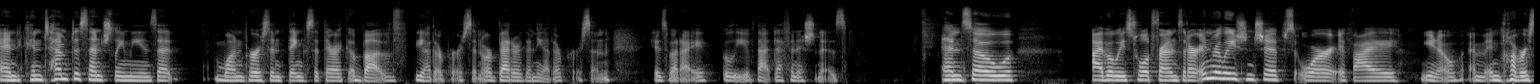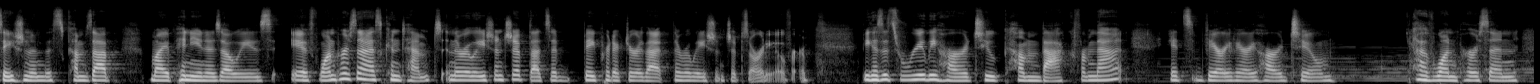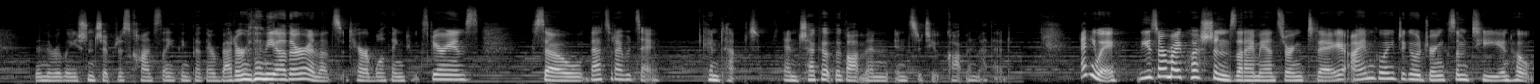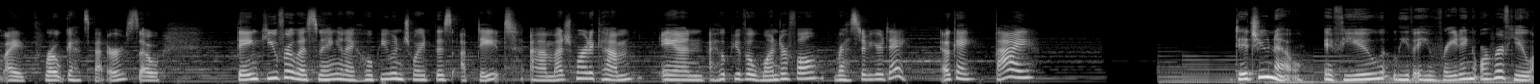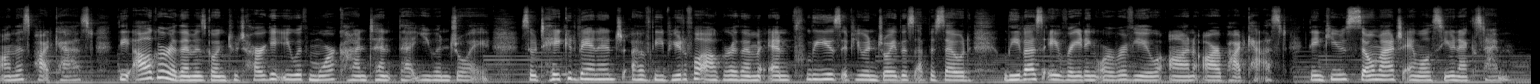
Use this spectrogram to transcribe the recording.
And contempt essentially means that one person thinks that they're like above the other person or better than the other person, is what I believe that definition is. And so I've always told friends that are in relationships, or if I, you know, am in conversation and this comes up, my opinion is always if one person has contempt in the relationship, that's a big predictor that the relationship's already over. Because it's really hard to come back from that it's very, very hard to have one person in the relationship just constantly think that they're better than the other. And that's a terrible thing to experience. So that's what I would say contempt. And check out the Gottman Institute, Gottman Method. Anyway, these are my questions that I'm answering today. I'm going to go drink some tea and hope my throat gets better. So, thank you for listening, and I hope you enjoyed this update. Uh, much more to come, and I hope you have a wonderful rest of your day. Okay, bye. Did you know if you leave a rating or review on this podcast, the algorithm is going to target you with more content that you enjoy? So take advantage of the beautiful algorithm and please, if you enjoyed this episode, leave us a rating or review on our podcast. Thank you so much, and we'll see you next time.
